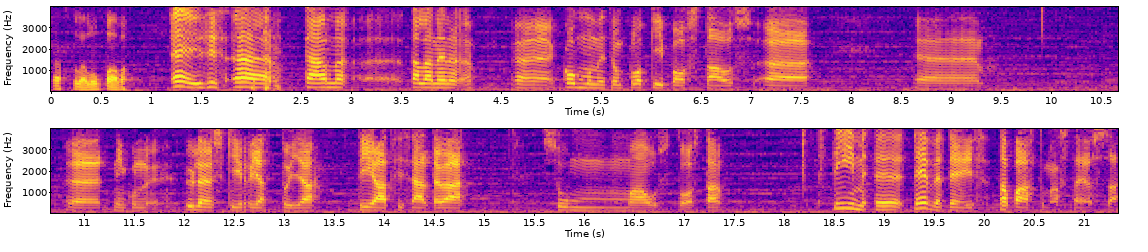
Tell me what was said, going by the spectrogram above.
tästä tulee lupaava. Ei, siis äh, tää on äh, tällainen äh, kommunitun blogipostaus äh, äh, äh, niin kuin ylöskirjattu ja diat sisältävä summaus tuosta Steam äh, Dev Days tapahtumasta, jossa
